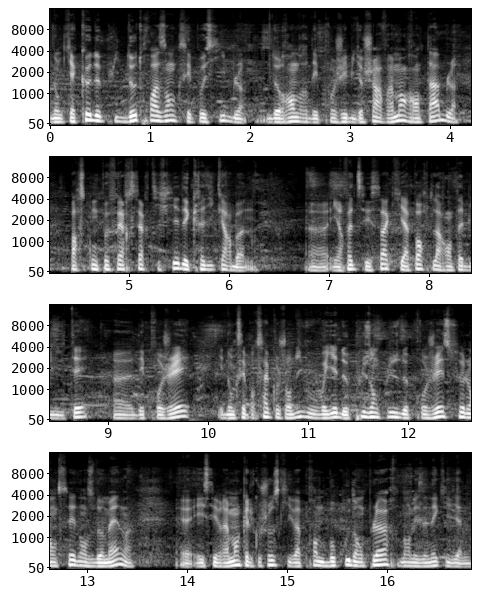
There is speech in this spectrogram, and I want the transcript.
Donc, il n'y a que depuis 2-3 ans que c'est possible de rendre des projets biochar vraiment rentables, parce qu'on peut faire certifier des crédits carbone. Euh, et en fait, c'est ça qui apporte la rentabilité euh, des projets. Et donc, c'est pour ça qu'aujourd'hui, vous voyez de plus en plus de projets se lancer dans ce domaine. Euh, et c'est vraiment quelque chose qui va prendre beaucoup d'ampleur dans les années qui viennent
